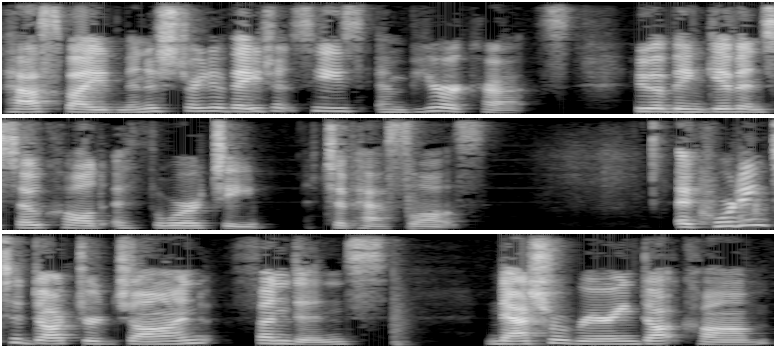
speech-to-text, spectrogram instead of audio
passed by administrative agencies and bureaucrats who have been given so called authority to pass laws. According to Dr. John Fudens, naturalrearing.com,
